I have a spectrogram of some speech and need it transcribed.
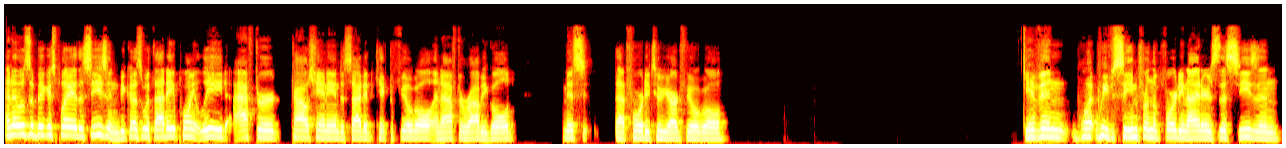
And it was the biggest play of the season because with that eight point lead, after Kyle Shanahan decided to kick the field goal and after Robbie Gould missed that 42 yard field goal, given what we've seen from the 49ers this season,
